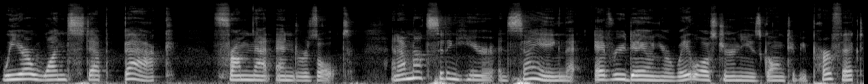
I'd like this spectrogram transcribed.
we are one step back from that end result. And I'm not sitting here and saying that every day on your weight loss journey is going to be perfect,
